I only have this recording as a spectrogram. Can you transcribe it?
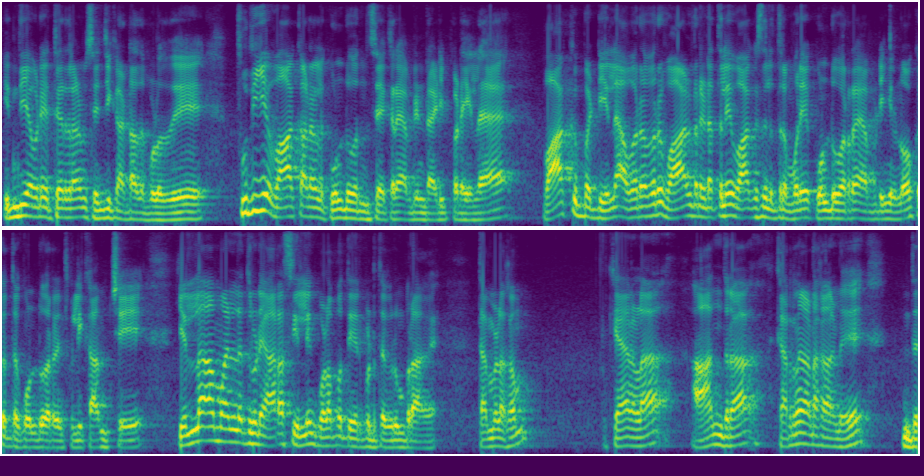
இந்தியாவுடைய தேர்தல் ஆணையம் செஞ்சு காட்டாத பொழுது புதிய வாக்காளர்களை கொண்டு வந்து சேர்க்குறேன் அப்படின்ற அடிப்படையில் வாக்குப்பட்டியலில் அவரவர் வாழ்கிற இடத்துலேயே வாக்கு செலுத்துகிற முறையை கொண்டு வர்றேன் அப்படிங்கிற நோக்கத்தை கொண்டு வரேன்னு சொல்லி காமிச்சு எல்லா மாநிலத்தினுடைய அரசியலையும் குழப்பத்தை ஏற்படுத்த விரும்புகிறாங்க தமிழகம் கேரளா ஆந்திரா கர்நாடகான்னு இந்த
